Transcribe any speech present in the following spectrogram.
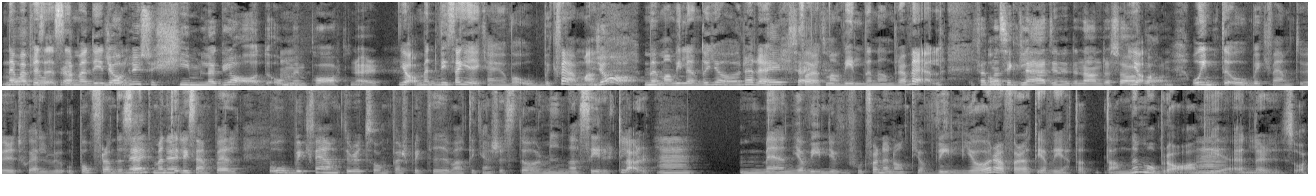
Nej, men precis, offra. men det är jag dåligt. blir så himla glad om en partner Ja, men vissa grejer kan ju vara obekväma. Ja. Men man vill ändå göra det Exakt. för att man vill den andra väl. För att man ser glädjen i den andras ögon. Ja, och inte obekvämt ur ett självuppoffrande Nej, sätt. Men nej. till exempel obekvämt ur ett sånt perspektiv att det kanske stör mina cirklar. Mm. Men jag vill ju fortfarande något jag vill göra för att jag vet att Danne mår bra av det Mm. eller så.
